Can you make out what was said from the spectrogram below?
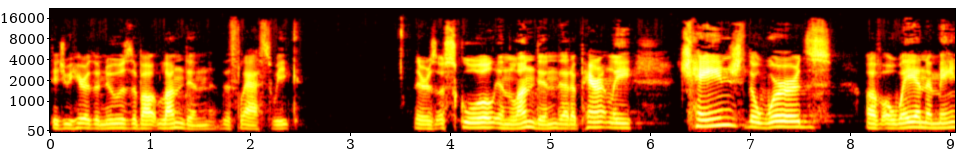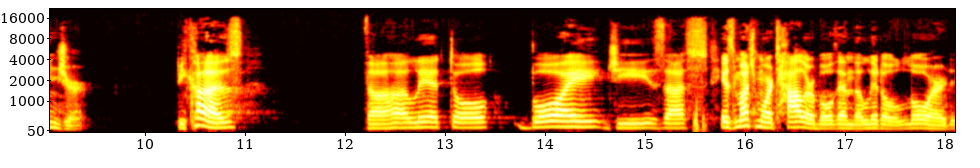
did you hear the news about London this last week? There's a school in London that apparently changed the words of Away in a Manger because the little boy Jesus is much more tolerable than the little Lord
